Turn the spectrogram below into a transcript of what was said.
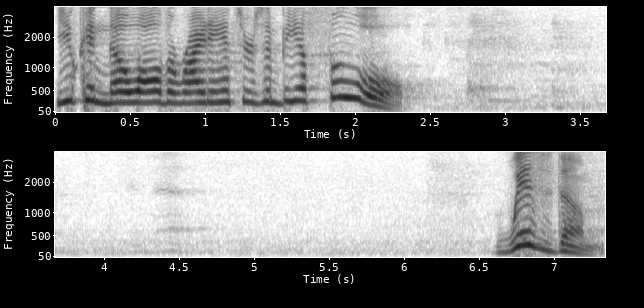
You can know all the right answers and be a fool. Wisdom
